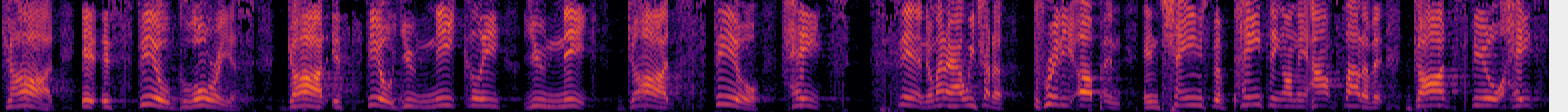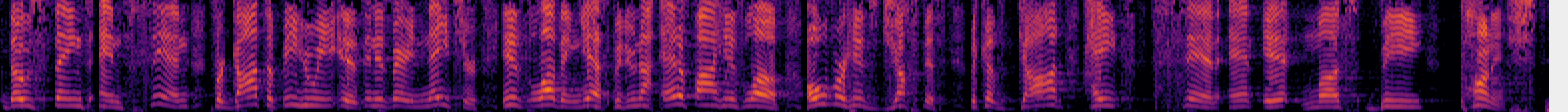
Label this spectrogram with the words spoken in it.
God is still glorious. God is still uniquely unique. God still hates sin. No matter how we try to pretty up and, and change the painting on the outside of it, God still hates those things and sin for God to be who He is in His very nature is loving, yes, but do not edify His love over His justice because God hates sin and it must be punished.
